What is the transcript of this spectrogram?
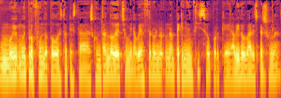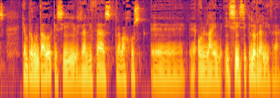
muy, muy profundo todo esto que estás contando. De hecho, mira, voy a hacer un, un, pequeño inciso porque ha habido varias personas que han preguntado que si realizas trabajos eh, eh, online. Y sí, sí que lo realiza.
